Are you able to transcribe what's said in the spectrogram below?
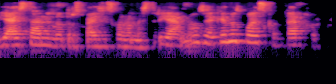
ya están en otros países con la maestría, ¿no? O sea, ¿qué nos puedes contar, Jorge?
